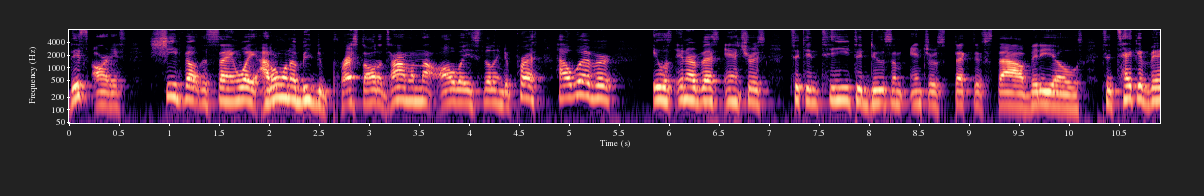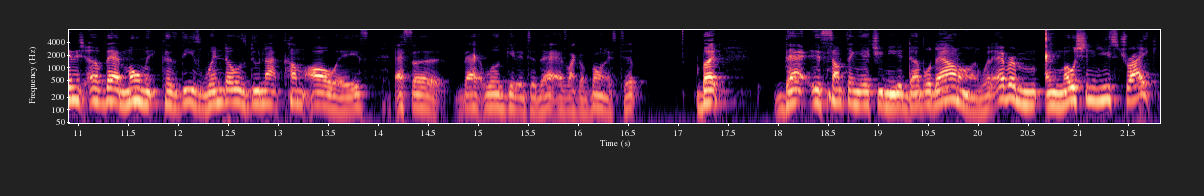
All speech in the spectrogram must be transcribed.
This artist, she felt the same way. I don't want to be depressed all the time. I'm not always feeling depressed. However, it was in her best interest to continue to do some introspective style videos to take advantage of that moment because these windows do not come always. That's a that we'll get into that as like a bonus tip. But that is something that you need to double down on. Whatever emotion you strike,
